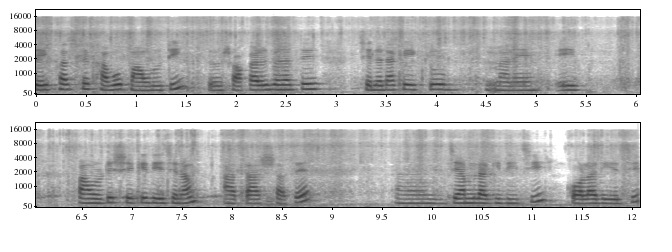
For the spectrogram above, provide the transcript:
ব্রেকফাস্টে খাব পাউরুটি। তো সকালবেলাতে ছেলেটাকে একটু মানে এই পাউরুটি সেকে দিয়েছিলাম আর তার সাথে জ্যাম লাগিয়ে দিয়েছি, কলা দিয়েছি।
